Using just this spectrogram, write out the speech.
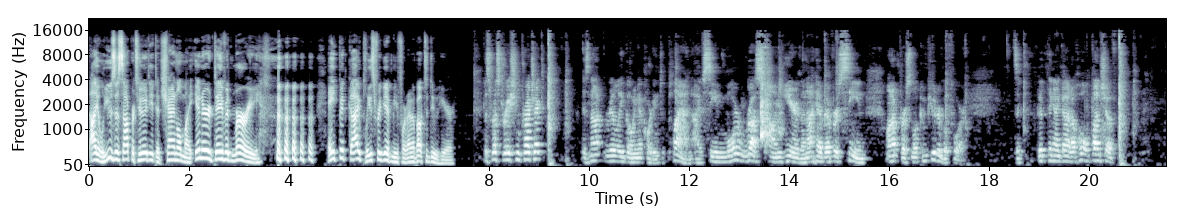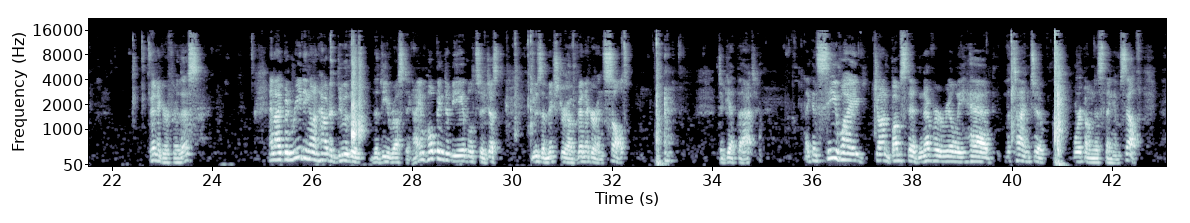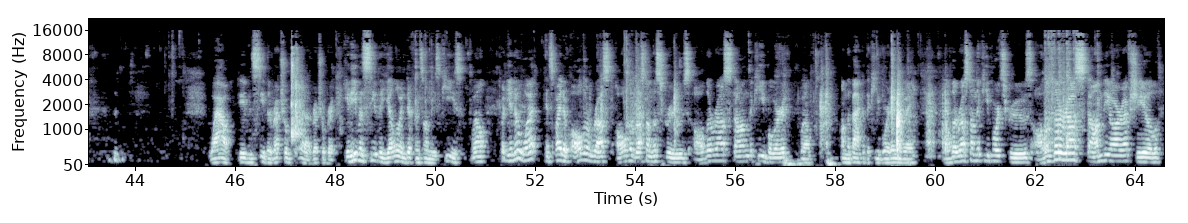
I'll use this opportunity to channel my inner David Murray. 8-bit guy, please forgive me for what I'm about to do here. This restoration project is not really going according to plan. I've seen more rust on here than I have ever seen on a personal computer before. It's a good thing I got a whole bunch of vinegar for this. And I've been reading on how to do the, the derusting. I am hoping to be able to just use a mixture of vinegar and salt to get that. I can see why John Bumstead never really had the time to work on this thing himself. wow, you even see the retro uh, retro. You can even see the yellowing difference on these keys. Well, But you know what? In spite of all the rust, all the rust on the screws, all the rust on the keyboard, well, on the back of the keyboard anyway, all the rust on the keyboard screws, all of the rust on the RF shield,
